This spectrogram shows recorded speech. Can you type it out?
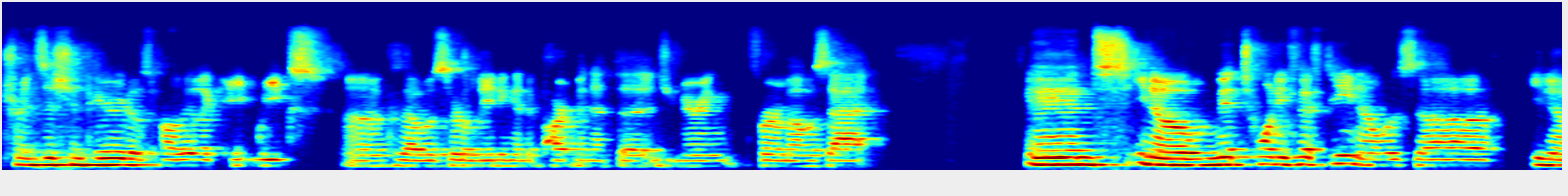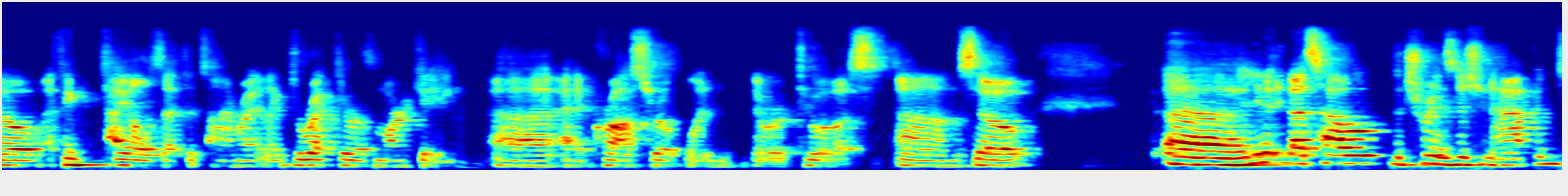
transition period. It was probably like eight weeks because uh, I was sort of leading a department at the engineering firm I was at. And you know, mid 2015, I was uh, you know, I think titles at the time, right? Like director of marketing uh, at Crossrope when there were two of us. Um, so, uh, you know, that's how the transition happened.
